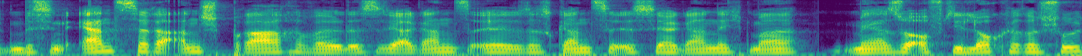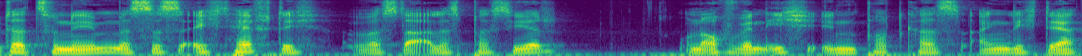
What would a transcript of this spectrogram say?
ein bisschen ernstere Ansprache, weil das ja ganz, äh, das Ganze ist ja gar nicht mal mehr so auf die lockere Schulter zu nehmen. Das ist echt heftig, was da alles passiert. Und auch wenn ich in Podcasts eigentlich der,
